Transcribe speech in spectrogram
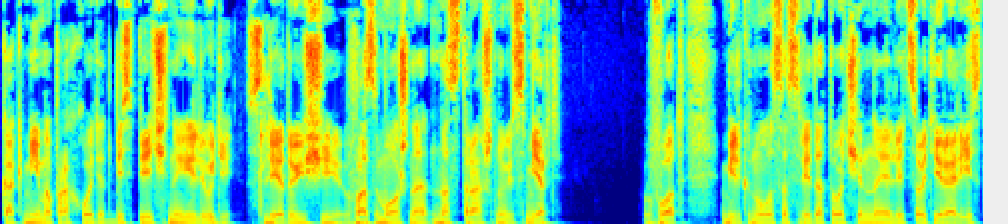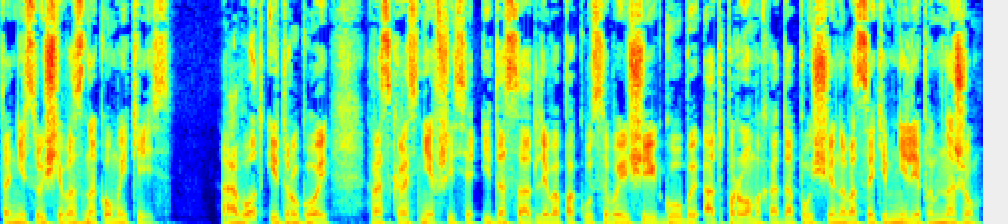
как мимо проходят беспечные люди, следующие, возможно, на страшную смерть. Вот мелькнуло сосредоточенное лицо террориста, несущего знакомый кейс. А вот и другой, раскрасневшийся и досадливо покусывающий губы от промаха, допущенного с этим нелепым ножом.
